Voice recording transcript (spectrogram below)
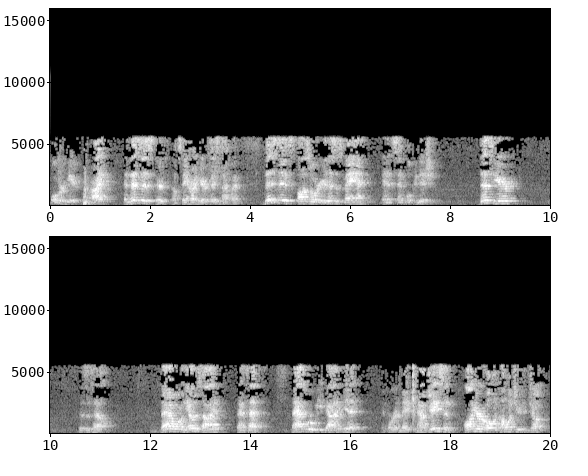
over here. All right, and this is. I'm standing right here, facing that way. This is us over here. This is man in its sinful condition. This here, this is hell. That on the other side that's heaven. That's where we've got to get if we're going to make it. Now, Jason, on your own, I want you to jump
